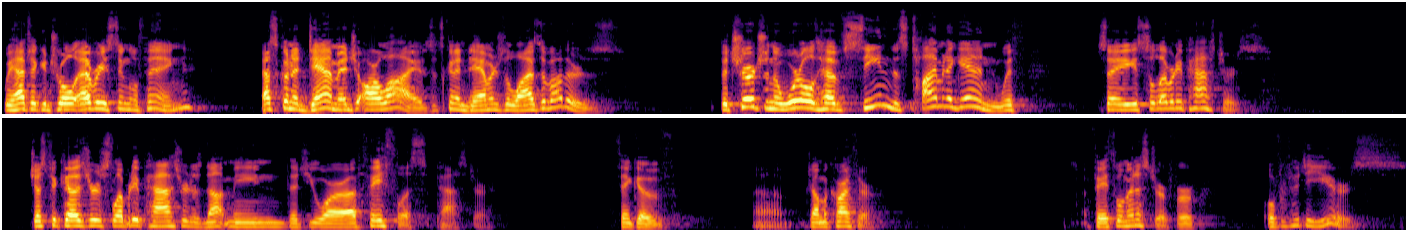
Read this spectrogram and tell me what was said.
we have to control every single thing, that's going to damage our lives. It's going to damage the lives of others. The church and the world have seen this time and again with, say, celebrity pastors. Just because you're a celebrity pastor does not mean that you are a faithless pastor. Think of uh, John MacArthur, a faithful minister for over 50 years,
